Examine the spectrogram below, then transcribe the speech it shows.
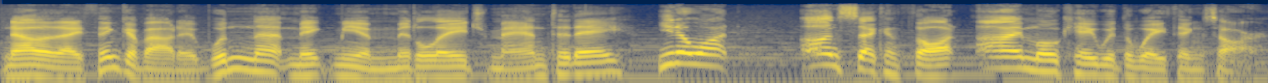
now that I think about it, wouldn't that make me a middle-aged man today? You know what? On second thought, I'm okay with the way things are.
